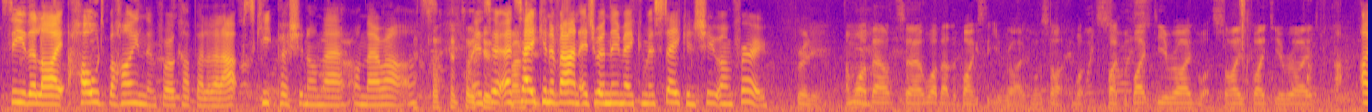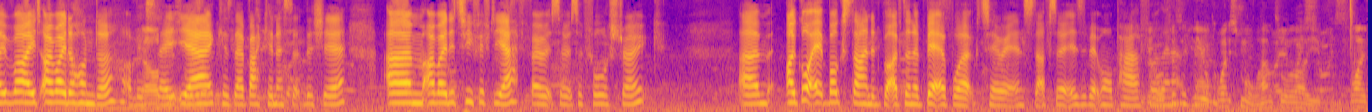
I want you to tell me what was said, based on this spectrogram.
see the light, hold behind them for a couple of laps, keep pushing on their on their arse, and, so- and taking advantage when they make a mistake and shoot on through. Brilliant. And what about uh, what about the bikes that you ride? What, si- what type of bike do you ride? What size bike do you ride? I ride I ride a Honda, obviously, obviously, yeah, because they're backing us this year. Um, I ride a 250F, so it's a four-stroke. Um, I got it bog standard, but I've done a bit of work to it and stuff, so it is a bit more powerful Well, than physically, you're quite small. How tall are you? Five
